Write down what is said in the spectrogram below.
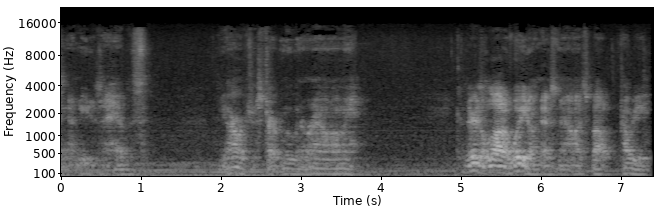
Thing I need is to have this, the armature start moving around on me. Because there's a lot of weight on this now. It's about probably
